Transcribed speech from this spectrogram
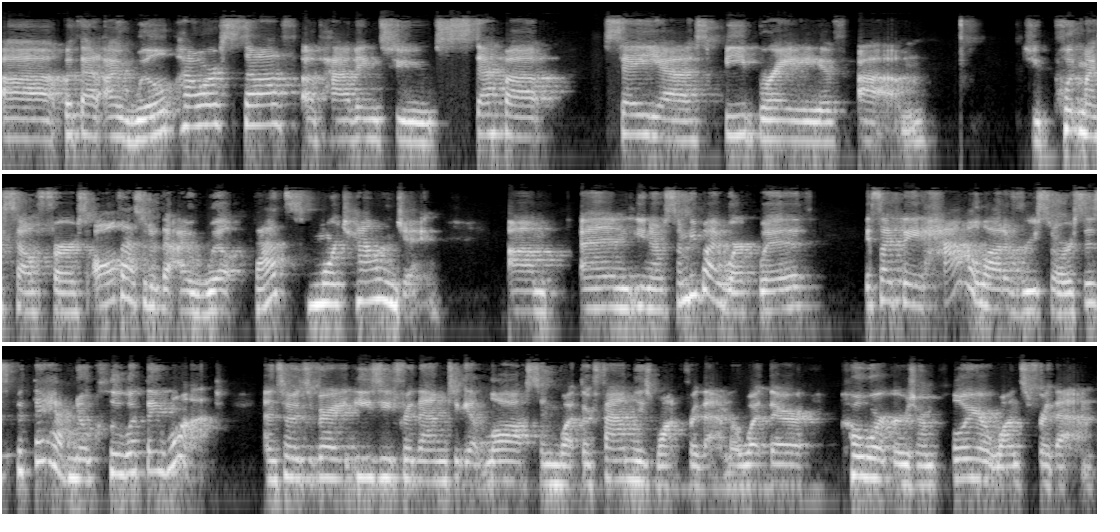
Uh, but that I will power stuff of having to step up, say yes, be brave, um, to put myself first, all that sort of that I will, that's more challenging. Um, and, you know, some people I work with, it's like they have a lot of resources, but they have no clue what they want. And so it's very easy for them to get lost in what their families want for them or what their coworkers or employer wants for them.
